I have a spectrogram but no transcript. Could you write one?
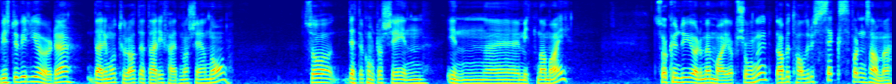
Hvis du vil gjøre det, derimot tror at dette er i ferd med å skje nå, så dette kommer til å skje innen, innen uh, midten av mai, så kunne du gjøre det med mai-opsjoner. Da betaler du seks for den samme.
